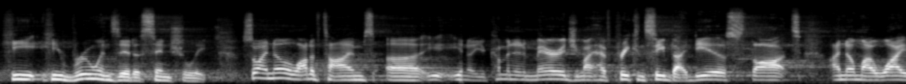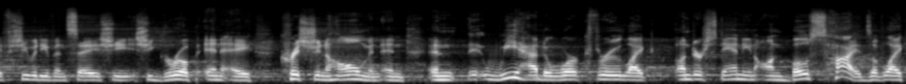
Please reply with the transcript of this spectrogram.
he, he ruins it essentially. So I know a lot of times, uh, you, you, know, you're coming into marriage, you might have preconceived ideas, thoughts. I know my wife, she would even say she, she grew up in a Christian home, and, and, and it, we had to work through like understanding on both sides of like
